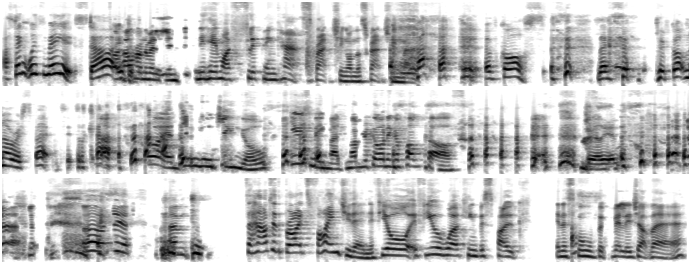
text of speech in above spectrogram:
I think with me it started. Oh, hold on a minute, Lindsay. Can you hear my flipping cat scratching on the scratching mat? of course. they, have got no respect. It's a cat. Boy, jingle, jingle. Excuse me, madam. I'm recording a podcast. Brilliant. oh, dear. Um, so, how did the brides find you then? If you're if you were working bespoke in a small th- village up there,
